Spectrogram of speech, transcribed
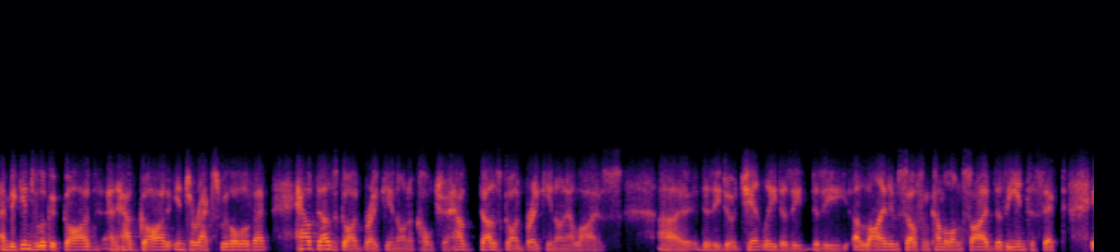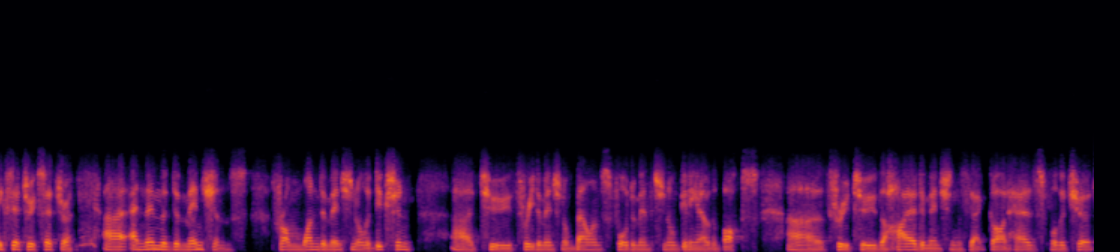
and begin to look at God and how God interacts with all of that. How does God break in on a culture? How does God break in on our lives? Uh, does he do it gently? Does he does he align himself and come alongside? Does he intersect, etc., etc. Uh, and then the dimensions from one-dimensional addiction uh, to three dimensional balance, four dimensional getting out of the box, uh, through to the higher dimensions that God has for the church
